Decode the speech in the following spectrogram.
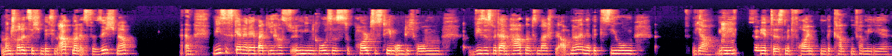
man schottet sich ein bisschen ab, man ist für sich, ne? Ähm, wie ist es generell bei dir? Hast du irgendwie ein großes Support-System um dich rum? Wie ist es mit deinem Partner zum Beispiel auch, ne, in der Beziehung? Ja, wie mhm. funktioniert das mit Freunden, Bekannten, Familie?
